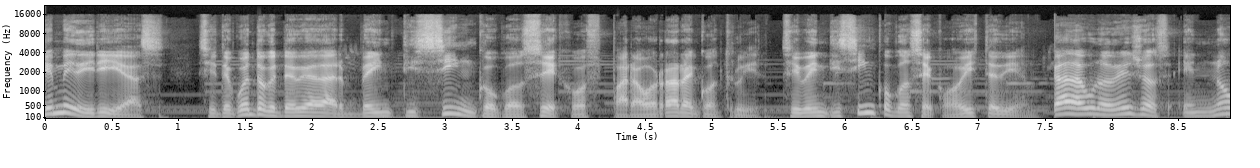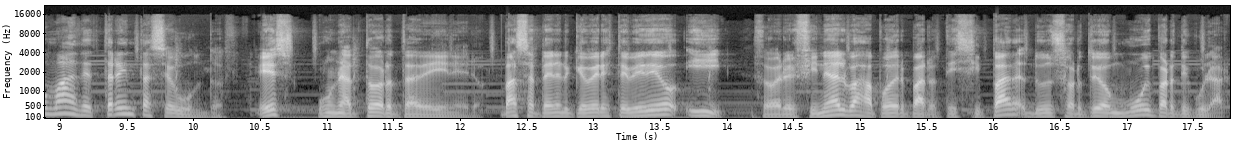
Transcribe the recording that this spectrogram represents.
¿Qué me dirías si te cuento que te voy a dar 25 consejos para ahorrar al construir? Si 25 consejos, oíste bien. Cada uno de ellos en no más de 30 segundos. Es una torta de dinero. Vas a tener que ver este video y sobre el final vas a poder participar de un sorteo muy particular.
